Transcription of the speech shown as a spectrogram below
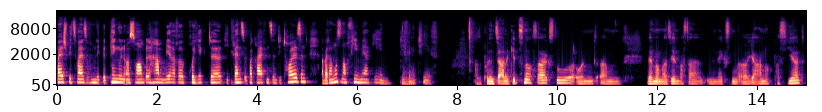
beispielsweise vom Liquid Penguin Ensemble haben mehrere Projekte, die grenzübergreifend sind, die toll sind. Aber da muss noch viel mehr gehen, mhm. definitiv. Also Potenziale gibt's noch, sagst du, und ähm, werden wir mal sehen, was da in den nächsten äh, Jahren noch passiert.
